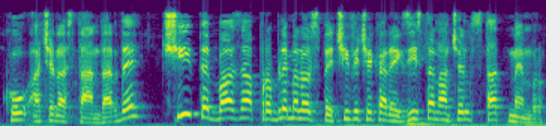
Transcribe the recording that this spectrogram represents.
cu aceleași standarde, ci pe baza problemelor specifice care există în acel stat membru.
